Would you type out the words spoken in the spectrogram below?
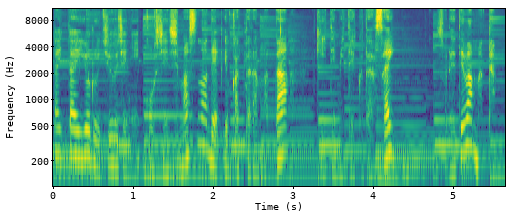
だいたい夜10時に更新しますのでよかったらまた聞いてみてください。それではまた。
